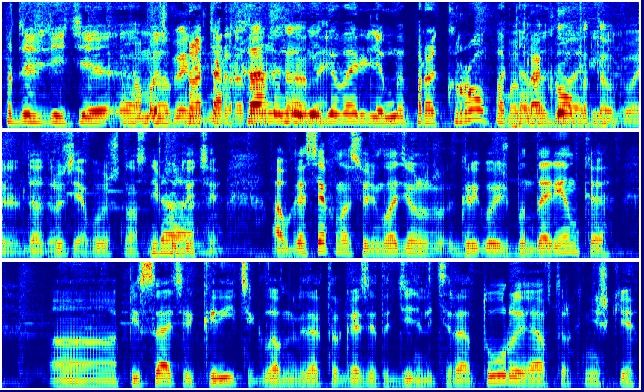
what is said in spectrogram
Подождите, А мы э, говорили про Тархана мы не говорили, мы про Кропотова Мы про Кропотова говорили. говорили. Да, друзья, вы уж нас не Да. путайте. А в гостях у нас сегодня Владимир Григорьевич Бондаренко, э, писатель, критик, главный редактор газеты «День литературы» и автор книжки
